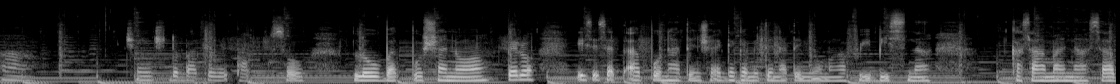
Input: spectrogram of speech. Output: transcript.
Ah, change the battery pack. So, low bat po siya, no? Pero, isi-set up po natin siya. Gagamitin natin yung mga freebies na kasama na sa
